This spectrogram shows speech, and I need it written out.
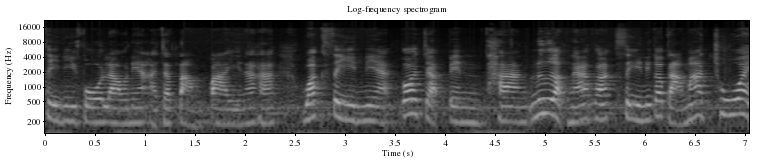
CD4 เราเนี่ยอาจจะต่ำไปนะคะ วัคซีนเนี่ยก็จะเป็นทางเลือกนะ วัคซีนนี่ก็สามารถช่วย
